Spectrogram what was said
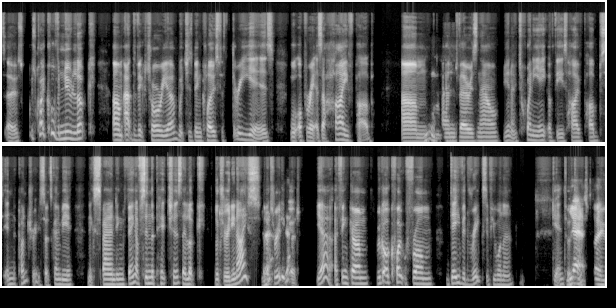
So it's, it's quite cool. The new look um, at the Victoria, which has been closed for three years, will operate as a hive pub. Um, mm. And there is now, you know, 28 of these hive pubs in the country. So it's going to be an expanding thing. I've seen the pictures; they look looks really nice. Yeah, looks really yeah. good yeah, I think um we've got a quote from David Riggs if you want to get into it. Yes, so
